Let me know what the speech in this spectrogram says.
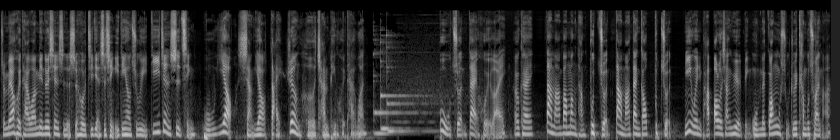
准备要回台湾，面对现实的时候，几点事情一定要注意。第一件事情，不要想要带任何产品回台湾，不准带回来。OK，大麻棒棒糖不准，大麻蛋糕不准。你以为你把它包了像月饼，我们的光务署就会看不出来吗？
